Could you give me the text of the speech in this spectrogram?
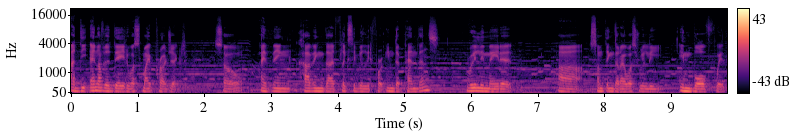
at the end of the day it was my project so i think having that flexibility for independence really made it uh, something that i was really involved with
